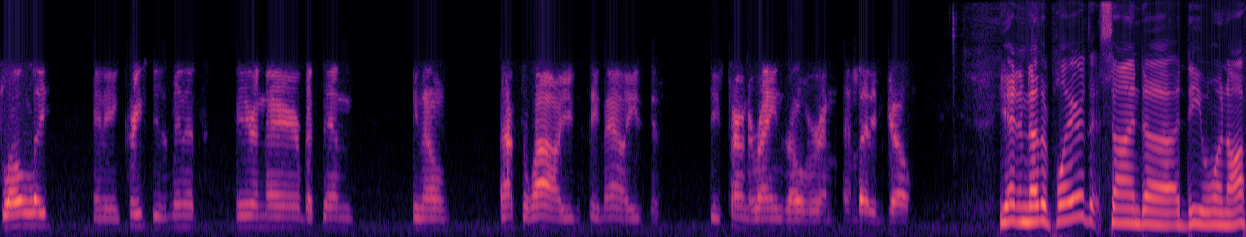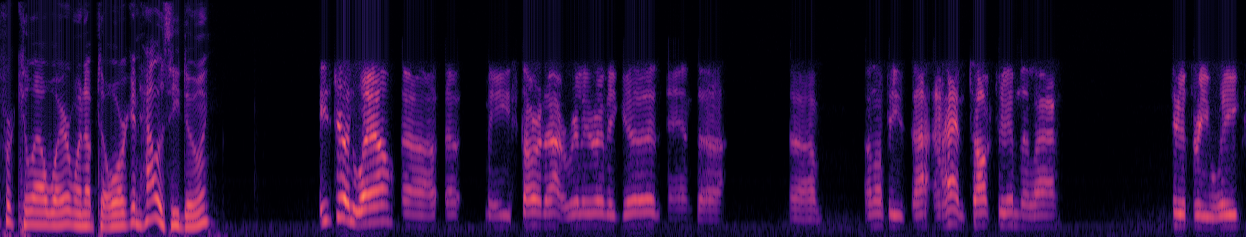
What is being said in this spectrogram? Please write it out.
slowly, and he increased his minutes here and there. But then, you know, after a while, you can see now he's just he's turned the reins over and, and let him go. You had another player that signed uh, a D1 offer. Kel'el Ware went up to Oregon. How is he doing? He's doing well. Uh, uh, I mean, he started out really, really good, and uh, uh, I don't know if he's. I, I hadn't talked to him the last two or three weeks,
